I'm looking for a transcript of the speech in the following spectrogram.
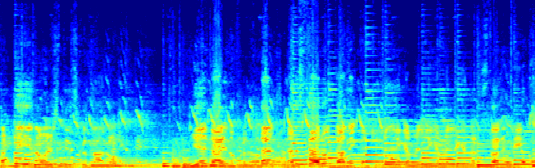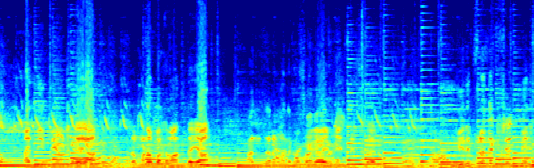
థర్టీన్ అవర్స్ తీసుకున్నారు. ఏజ్ అయినప్పుడు కూడా నడుస్తారు కానీ కొంచెం మెల్లిగా మెల్లిగా మెల్లిగా నడుస్తారండి. అన్ని దేవుడి దయ రమణ భగవాన్ దయ అందరూ మనకు సహాయమే చేస్తారు. గిరి ప్రదక్షిణ మీరు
